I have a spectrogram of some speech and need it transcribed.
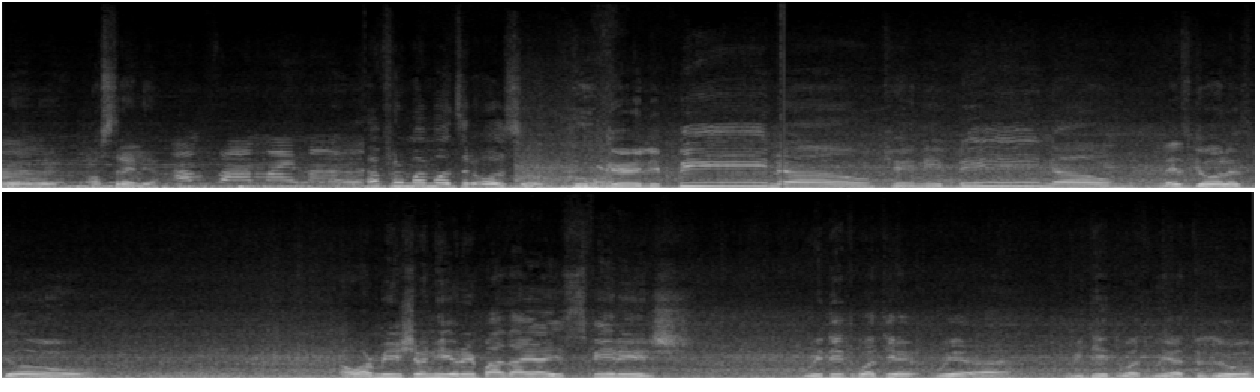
where? uh, Where? Australia. I'm from my mom I'm from my mother also. Who can it be now? Can it be now? Let's go, let's go. Our mission here in Pattaya is finished. We did what we uh, we did what we had to do.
